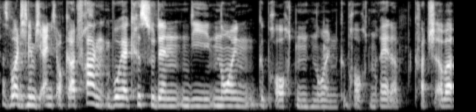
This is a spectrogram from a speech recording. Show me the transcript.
Das wollte ich nämlich eigentlich auch gerade fragen. Woher kriegst du denn die neuen gebrauchten, neuen gebrauchten Räder? Quatsch, aber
